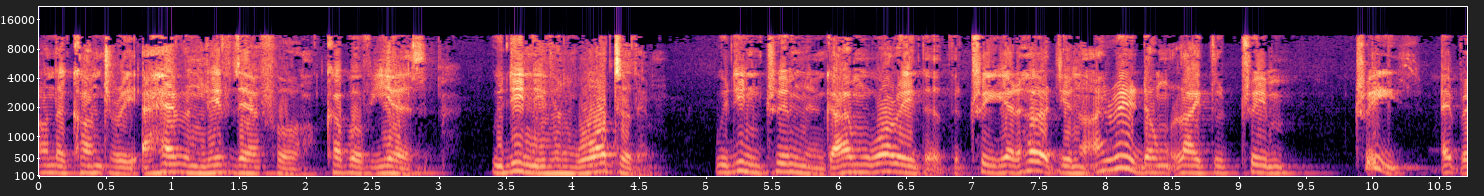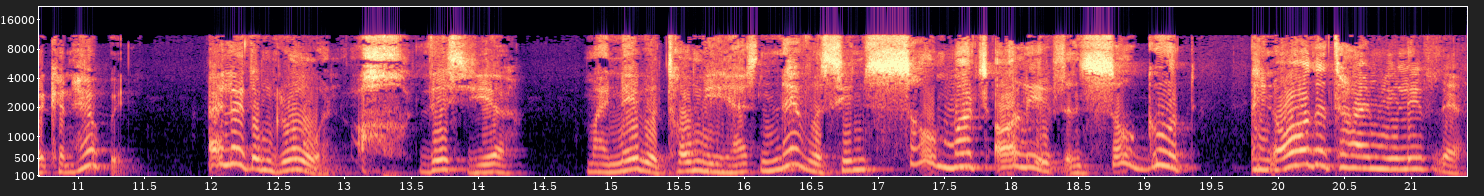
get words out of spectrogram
On the contrary, I haven't lived there for a couple of years. We didn't even water them. We didn't trim them. I'm worried that the tree get hurt. You know, I really don't like to trim trees if I can help it. I let them grow. And oh, this year, my neighbor told me he has never seen so much olives and so good in all the time he lived there.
